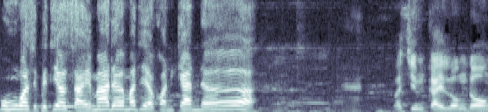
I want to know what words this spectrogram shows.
บ่ฮู้ว่าสิไปเที่ยวไสมาเด้อมาเที่ยวขอนแก่นเด้อมาชิมไก่หลงดง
